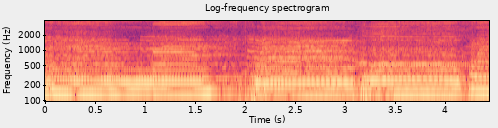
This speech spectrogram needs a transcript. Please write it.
ธัมมสัพเพสั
